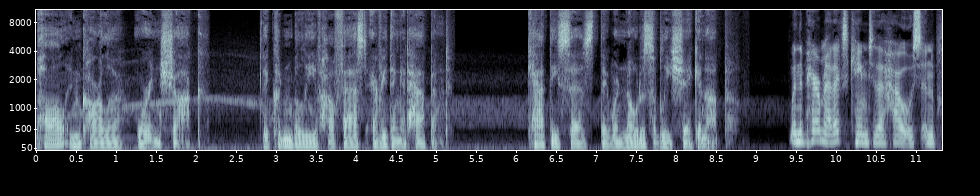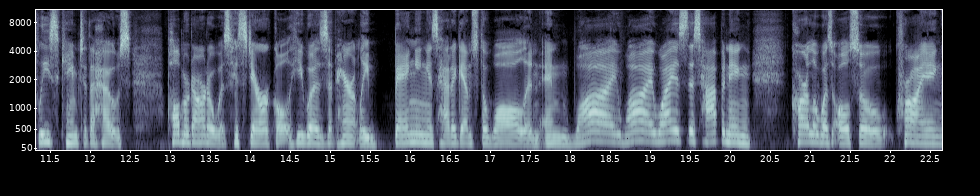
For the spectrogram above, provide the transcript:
Paul and Karla were in shock. They couldn't believe how fast everything had happened. Kathy says they were noticeably shaken up. When the paramedics came to the house and the police came to the house, Paul Bernardo was hysterical. He was apparently banging his head against the wall and and why why why is this happening? Karla was also crying.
